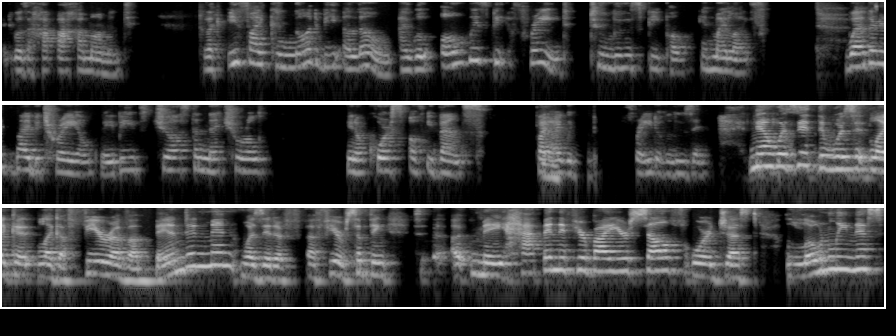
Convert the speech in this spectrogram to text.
it was a ha- aha moment. Like, if I cannot be alone, I will always be afraid to lose people in my life. Whether it's by betrayal, maybe it's just a natural, you know, course of events, but Yeah. I would be afraid of losing. Now, was it was it like a like a fear of abandonment? Was it a, a fear of something uh, may happen if you're by yourself, or just loneliness?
